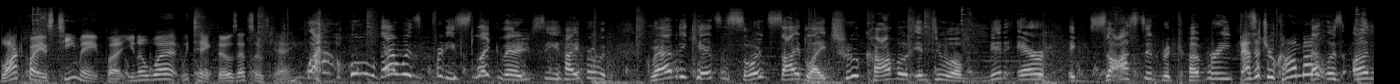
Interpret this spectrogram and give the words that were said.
Blocked by his teammate, but you know what? We take those. That's okay. Wow, that was pretty slick there. You see Hyper with gravity cancel sword sidelight, true comboed into a mid-air exhausted recovery. That's a true combo? That was un.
